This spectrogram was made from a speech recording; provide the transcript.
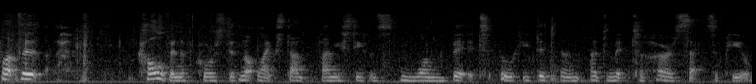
but the Colvin, of course, did not like Stan Fanny Stevenson one bit, though he did um, admit to her sex appeal.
